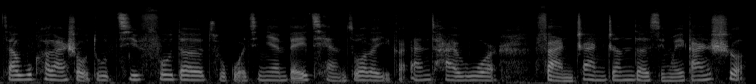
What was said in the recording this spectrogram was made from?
在乌克兰首都基辅的祖国纪念碑前做了一个 anti-war 反战争的行为干涉。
